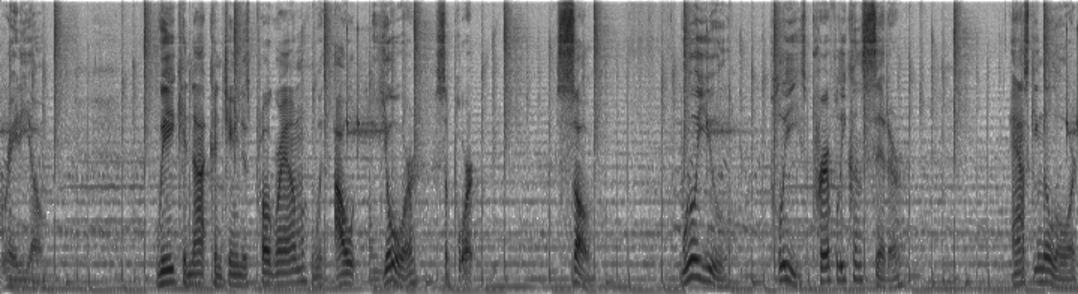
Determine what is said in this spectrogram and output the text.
radio. We cannot continue this program without your support. So, will you please prayerfully consider asking the Lord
